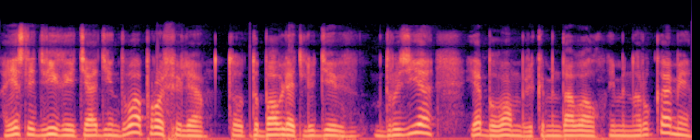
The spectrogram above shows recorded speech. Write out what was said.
А если двигаете один-два профиля, то добавлять людей в друзья я бы вам рекомендовал именно руками,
